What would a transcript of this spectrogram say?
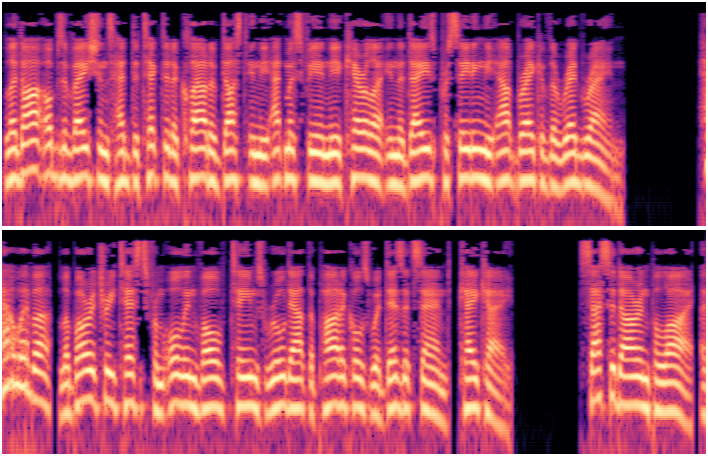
LIDAR observations had detected a cloud of dust in the atmosphere near Kerala in the days preceding the outbreak of the red rain. However, laboratory tests from all involved teams ruled out the particles were desert sand. K.K. Sasidharan Pillai, a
